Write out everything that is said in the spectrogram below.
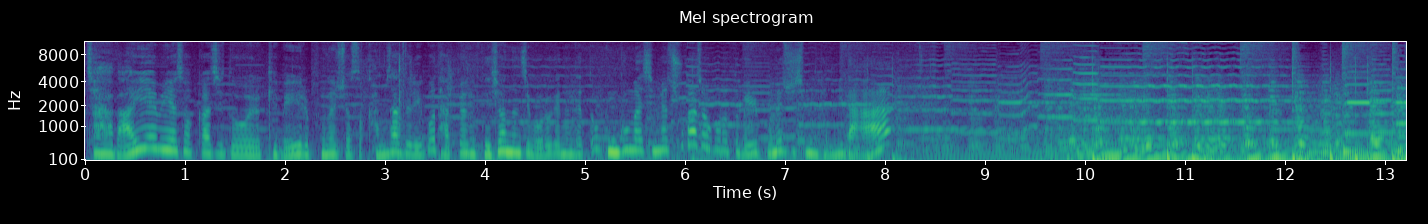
자, 마이애미에서까지도 이렇게 메일을 보내주셔서 감사드리고 답변이 되셨는지 모르겠는데 또 궁금하시면 추가적으로 또 메일 보내주시면 됩니다. Thank you.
